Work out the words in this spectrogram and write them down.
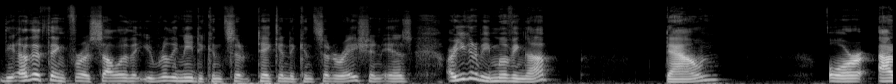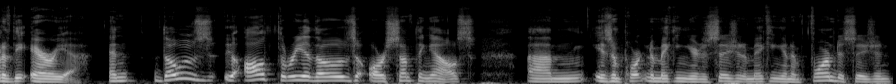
the other thing for a seller that you really need to consider take into consideration is: Are you going to be moving up, down, or out of the area? And those, all three of those, or something else, um, is important to making your decision and making an informed decision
